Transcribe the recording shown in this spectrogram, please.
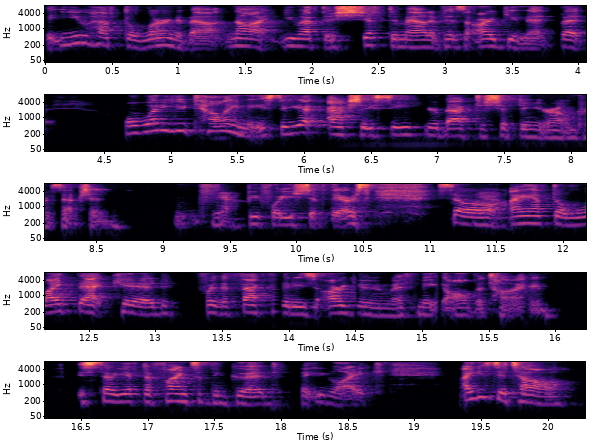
that you have to learn about, not you have to shift him out of his argument. But, well, what are you telling me? So you actually see you're back to shifting your own perception yeah. before you shift theirs. So yeah. I have to like that kid for the fact that he's arguing with me all the time. So you have to find something good that you like. I used to tell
